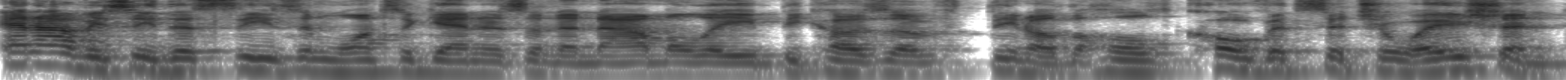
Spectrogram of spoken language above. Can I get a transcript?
and obviously this season once again is an anomaly because of you know the whole COVID situation.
